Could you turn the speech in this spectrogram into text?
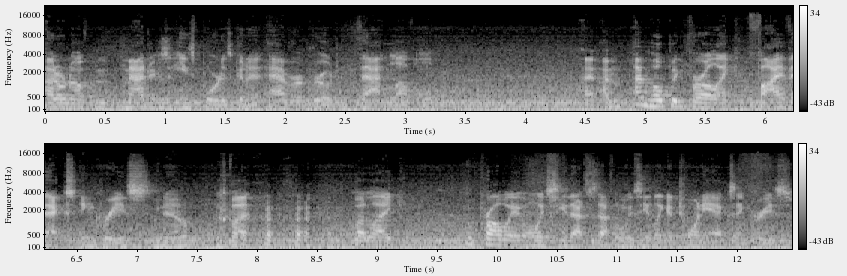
I don't know if Magic as an esport is going to ever grow to that level. I, I'm I'm hoping for a like five x increase, you know, but but like we'll probably only see that stuff when we see like a twenty x increase.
